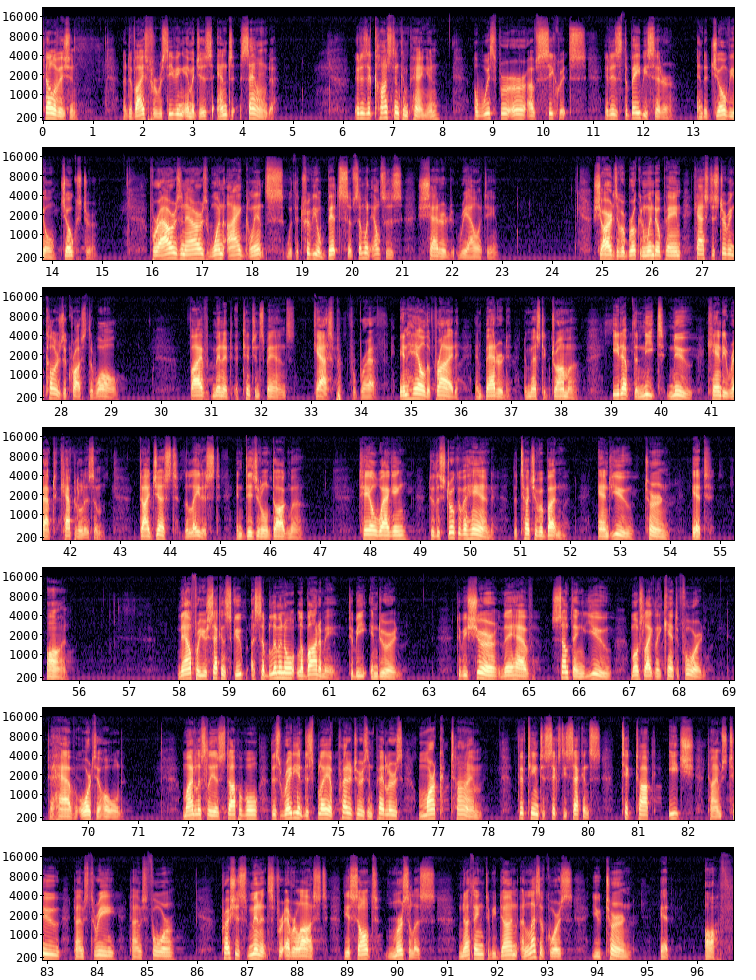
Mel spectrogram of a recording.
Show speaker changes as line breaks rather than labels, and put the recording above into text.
Television, a device for receiving images and sound. It is a constant companion, a whisperer of secrets. It is the babysitter and a jovial jokester. For hours and hours, one eye glints with the trivial bits of someone else's shattered reality. Shards of a broken window pane cast disturbing colors across the wall five minute attention spans, gasp for breath. Inhale the fried and battered domestic drama. Eat up the neat, new, candy wrapped capitalism. Digest the latest in digital dogma. Tail wagging to the stroke of a hand, the touch of a button, and you turn it on. Now, for your second scoop, a subliminal lobotomy to be endured. To be sure, they have something you most likely can't afford to have or to hold. Mindlessly unstoppable, this radiant display of predators and peddlers mark time 15 to 60 seconds, tick tock each, times two, times three, times four precious minutes forever lost, the assault merciless, nothing to be done unless, of course, you turn it off.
